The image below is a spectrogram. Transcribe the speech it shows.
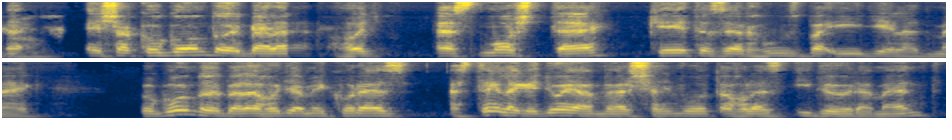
De, és akkor gondolj bele, hogy ezt most te 2020-ban így éled meg akkor gondolj bele, hogy amikor ez, ez tényleg egy olyan verseny volt, ahol ez időre ment,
